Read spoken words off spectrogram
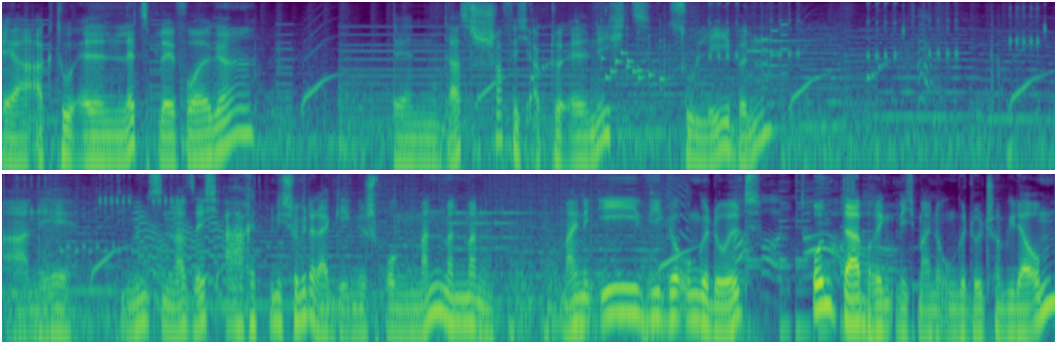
der aktuellen Let's Play-Folge. Denn das schaffe ich aktuell nicht, zu leben. Ah, nee. Die Münzen lasse ich. Ach, jetzt bin ich schon wieder dagegen gesprungen. Mann, Mann, Mann. Meine ewige Ungeduld. Und da bringt mich meine Ungeduld schon wieder um.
